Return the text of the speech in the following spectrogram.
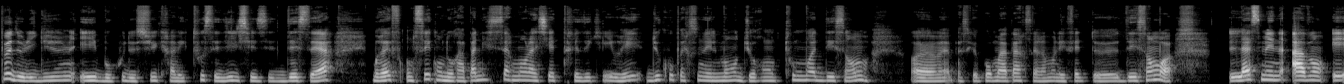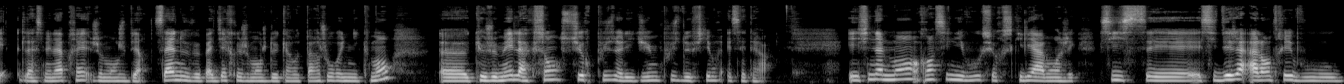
peu de légumes et beaucoup de sucre avec tous ces délicieux desserts. Bref, on sait qu'on n'aura pas nécessairement l'assiette très équilibrée. Du coup, personnellement, durant tout le mois de décembre, euh, parce que pour ma part, c'est vraiment les fêtes de décembre, la semaine avant et la semaine après, je mange bien. Ça ne veut pas dire que je mange deux carottes par jour uniquement, euh, que je mets l'accent sur plus de légumes, plus de fibres, etc. Et finalement, renseignez-vous sur ce qu'il y a à manger. Si c'est, si déjà à l'entrée vous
